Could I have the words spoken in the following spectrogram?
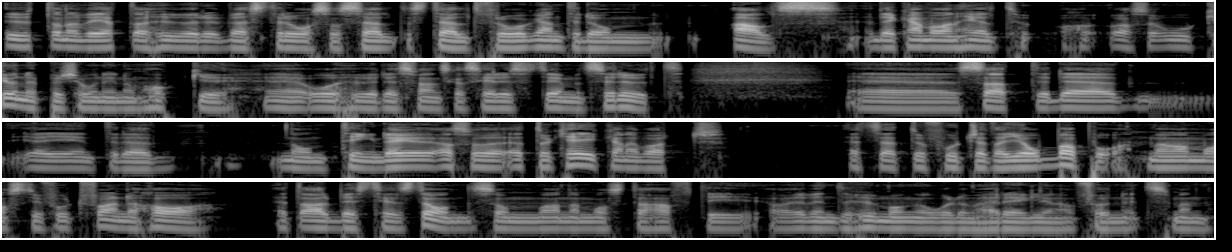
utan att veta hur Västerås har ställt, ställt, frågan till dem alls. Det kan vara en helt alltså, okunnig person inom hockey eh, och hur det svenska seriesystemet ser ut. Eh, så att det, jag ger inte det någonting. Det, alltså ett okej okay kan ha varit ett sätt att fortsätta jobba på, men man måste fortfarande ha ett arbetstillstånd som man måste haft i, jag vet inte hur många år de här reglerna har funnits, men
